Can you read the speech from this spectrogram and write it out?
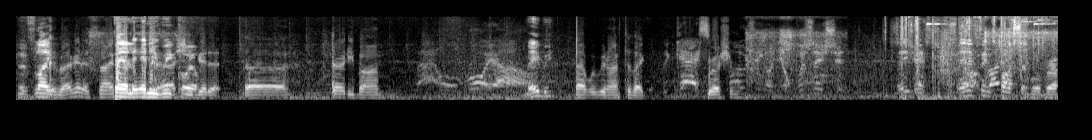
With like if I get a sniper, barely any could actually recoil. Get a uh, 30 bomb. Maybe. That way we don't have to like rush him. Anything's possible, bro.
